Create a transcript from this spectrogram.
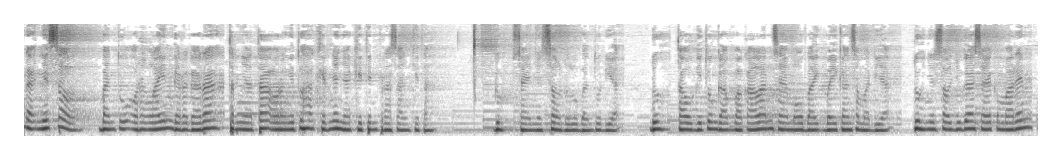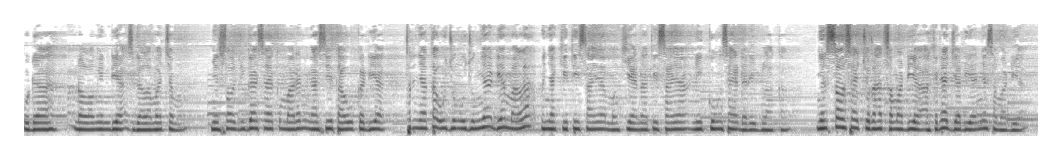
nggak nyesel bantu orang lain gara-gara ternyata orang itu akhirnya nyakitin perasaan kita? Duh, saya nyesel dulu bantu dia. Duh, tahu gitu nggak bakalan saya mau baik-baikan sama dia. Duh, nyesel juga saya kemarin udah nolongin dia segala macam. Nyesel juga saya kemarin ngasih tahu ke dia. Ternyata ujung-ujungnya dia malah menyakiti saya, mengkhianati saya, nikung saya dari belakang. Nyesel saya curhat sama dia, akhirnya jadiannya sama dia.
